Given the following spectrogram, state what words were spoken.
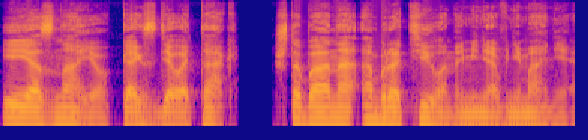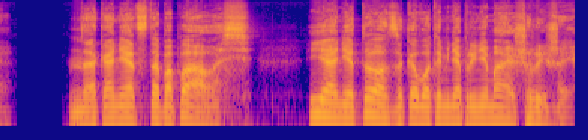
И я знаю, как сделать так, чтобы она обратила на меня внимание. Наконец-то попалась. Я не тот, за кого ты меня принимаешь, рыжая.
